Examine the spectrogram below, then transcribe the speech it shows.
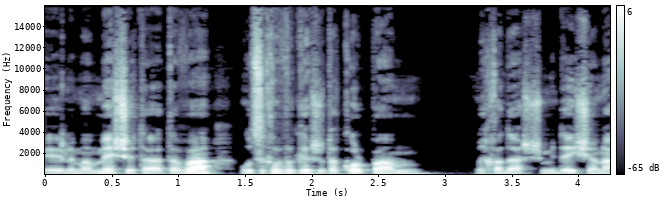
אה, לממש את ההטבה, הוא צריך לבקש אותה כל פעם מחדש, מדי שנה.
